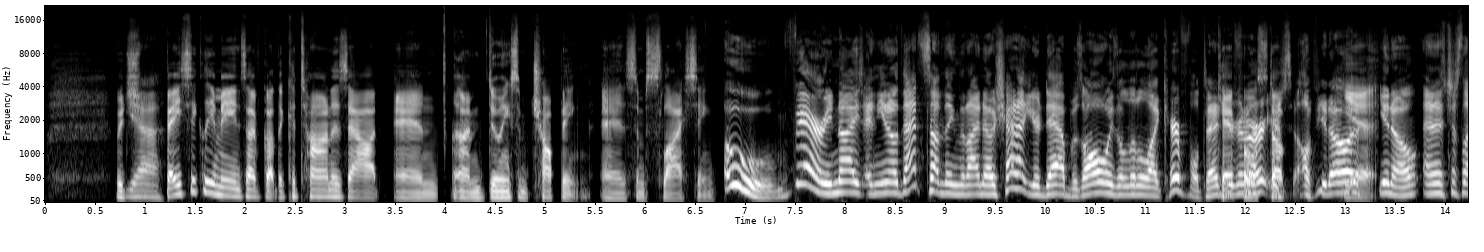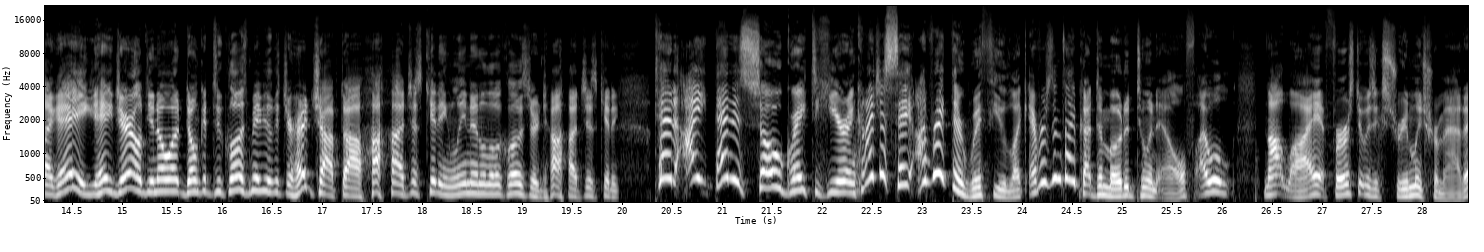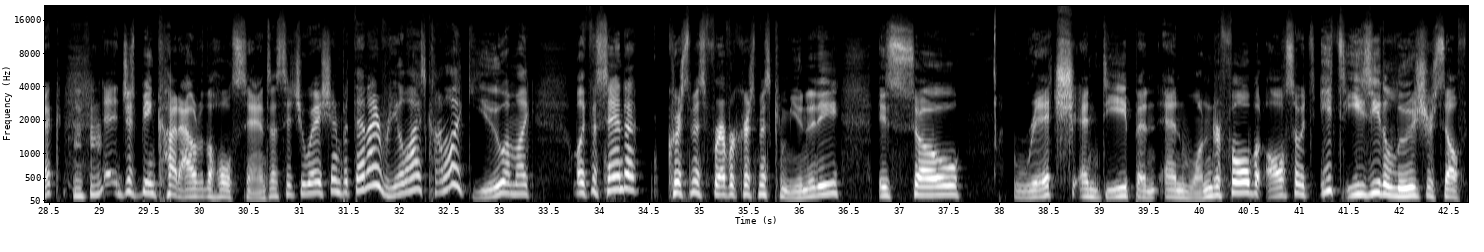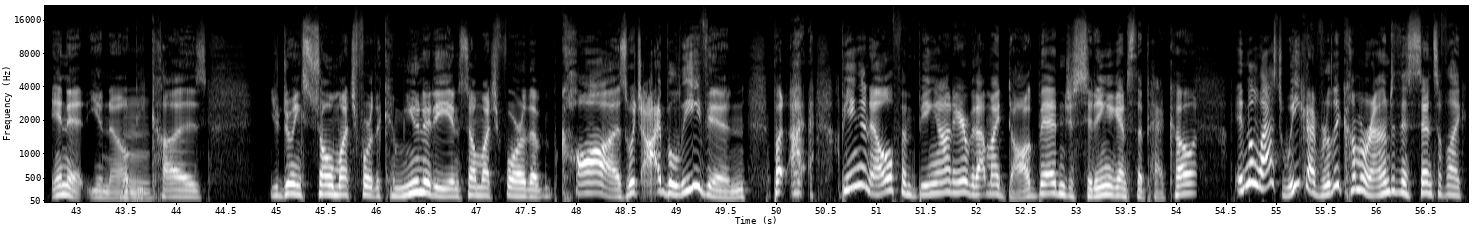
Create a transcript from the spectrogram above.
Which Yeah. basically means I've got the katanas out and I'm doing some chopping and some slicing. Oh, very nice. And you know, that's something that I know. Shout out your dad was always a little like careful, Ted. You're gonna hurt stop. yourself, you know? Yeah. You know, and it's just like, hey, hey, Gerald, you know what? Don't get too close. Maybe you'll get your head chopped off. Haha, just kidding. Lean in a little closer. Just kidding. Ted, I that is so great to hear. And can I just say, I'm right there with you. Like ever since I got demoted to an elf, I will not lie. At first it was extremely traumatic. eh, Just being cut out of the whole Santa situation. But then I realized, kind of like you, I'm like, like the Santa Christmas Forever Christmas community is so rich and deep and and wonderful, but also it's it's easy to lose yourself in it, you know, mm. because you're doing so much for the community and so much for the cause, which I believe in. But I, being an elf and being out here without my dog bed and just sitting against the Petco, in the last week, I've really come around to this sense of like,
